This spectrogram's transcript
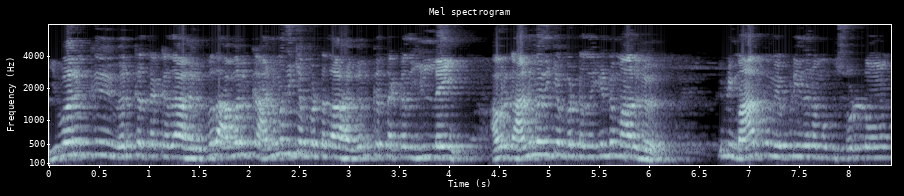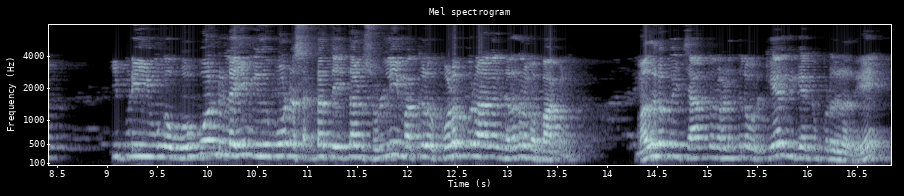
இவருக்கு வெறுக்கத்தக்கதாக இருப்பது அவருக்கு அனுமதிக்கப்பட்டதாக வெறுக்கத்தக்கது இல்லை. அவருக்கு அனுமதிக்கப்பட்டது என்று மாறுகிறது. இப்படி மார்க்கம் எப்படி இதை நமக்கு சொல்லும்? இப்படி இவங்க ஒவ்வொன்றிலையும் இது போன்ற சட்டத்தை தான் சொல்லி மக்களை குழப்புறாங்கிறத நம்ம பார்க்கணும். மதுகப்பை சார்ந்தவர்களிடத்தில் ஒரு கேள்வி கேட்கப்படுகிறது.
